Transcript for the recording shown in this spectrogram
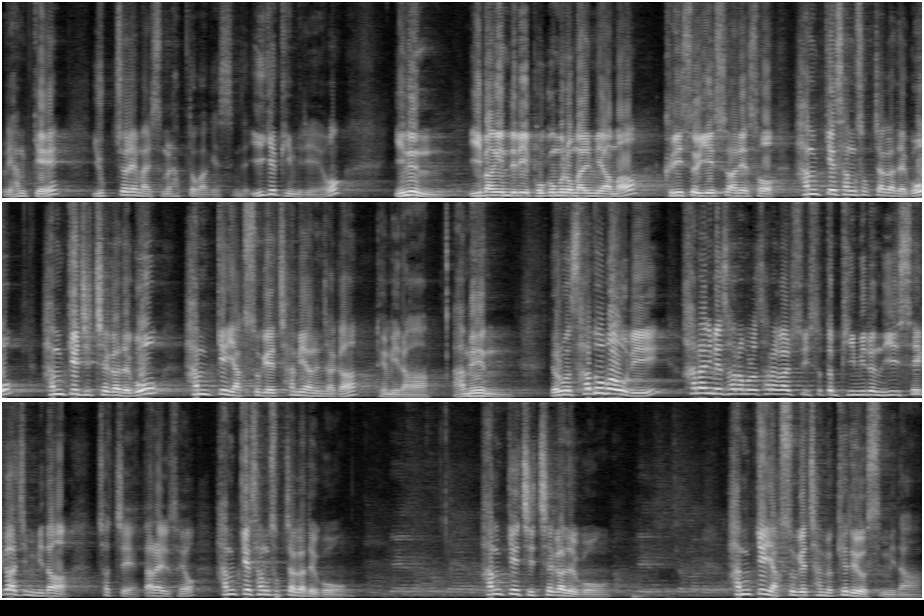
우리 함께 6절의 말씀을 합독하겠습니다. 이게 비밀이에요. 이는 이방인들이 복음으로 말미암아 그리스도 예수 안에서 함께 상속자가 되고 함께 지체가 되고 함께 약속에 참여하는 자가 됨이라. 아멘. 여러분 사도 바울이 하나님의 사람으로 살아갈 수 있었던 비밀은 이 세 가지입니다. 첫째, 따라해 주세요. 함께 상속자가 되고 함께 지체가 되고 함께 약속에 참여하게 되었습니다.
